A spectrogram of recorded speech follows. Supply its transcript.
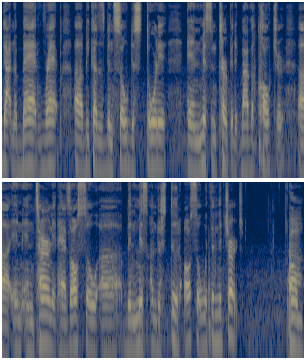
gotten a bad rap uh, because it's been so distorted and misinterpreted by the culture. Uh, in, in turn, it has also uh, been misunderstood also within the church. Um,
